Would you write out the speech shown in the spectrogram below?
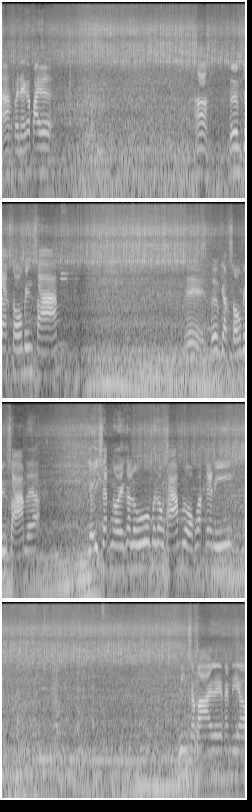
อะไปไหนก็ไปเถอะอะ เพิ่มจาก 2 เป็น3นี่เพิ่มจาก 2 เป็น 3 แล้ว อย่าอีกสักหน่อยก็รู้ไม่ต้องถามหรอกว่าแค่นี้ วิ่งสบายเลยคันเดียว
